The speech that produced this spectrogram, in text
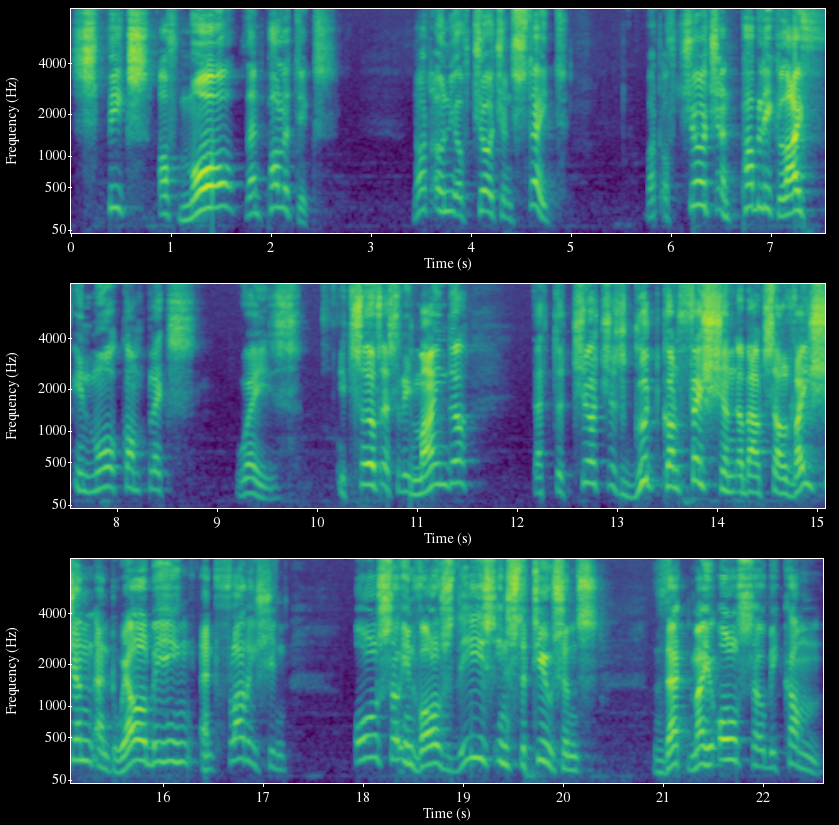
speaks of more than politics, not only of church and state, but of church and public life in more complex ways. It serves as a reminder that the church's good confession about salvation and well being and flourishing also involves these institutions that may also become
